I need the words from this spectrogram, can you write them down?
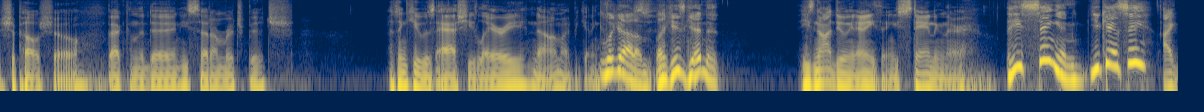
Chappelle show back in the day, and he said, "I'm rich, bitch." I think he was Ashy Larry. No, I might be getting. Look at him. Like, he's getting it. He's not doing anything. He's standing there. He's singing. You can't see? I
